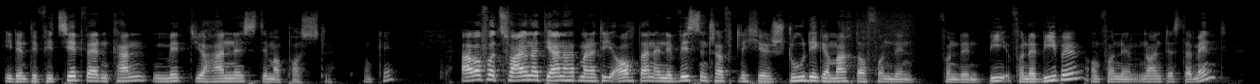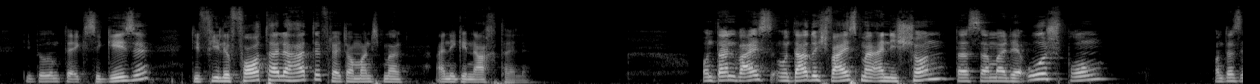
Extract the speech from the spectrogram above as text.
identifiziert werden kann mit Johannes dem Apostel. Okay? Aber vor 200 Jahren hat man natürlich auch dann eine wissenschaftliche Studie gemacht, auch von, den, von, den von der Bibel und von dem Neuen Testament, die berühmte Exegese, die viele Vorteile hatte, vielleicht auch manchmal einige Nachteile. Und dann weiß, und dadurch weiß man eigentlich schon, dass, sag mal, der Ursprung und das,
